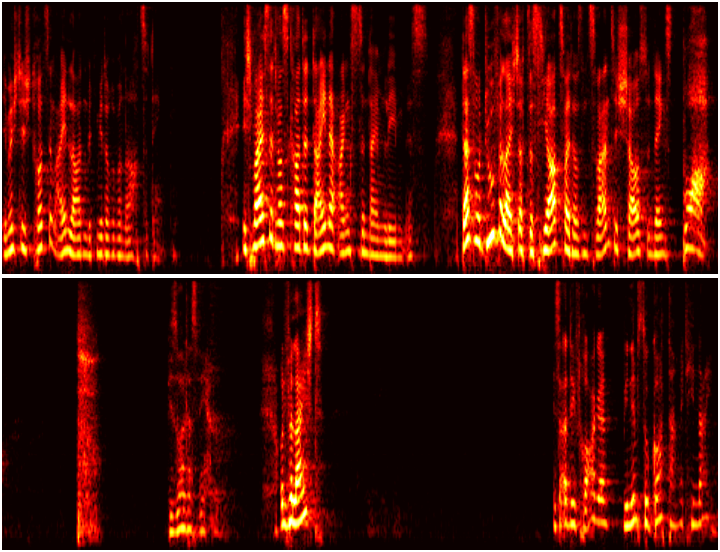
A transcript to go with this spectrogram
ich möchte dich trotzdem einladen, mit mir darüber nachzudenken. Ich weiß nicht, was gerade deine Angst in deinem Leben ist. Das, wo du vielleicht auf das Jahr 2020 schaust und denkst, boah, pff, wie soll das werden? Und vielleicht ist die Frage, wie nimmst du Gott damit hinein?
